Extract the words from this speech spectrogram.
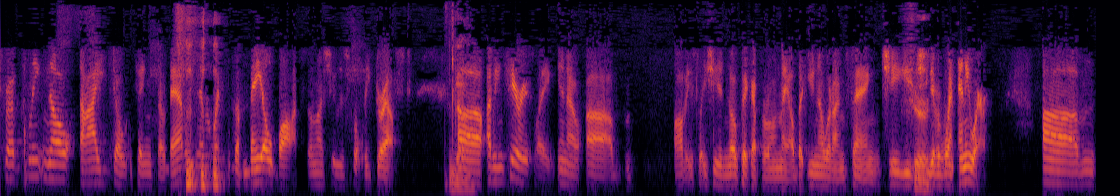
scrubbed clean. No, I don't think so. Natalie never went to the mailbox unless she was fully dressed. Uh, I mean, seriously, you know, uh, obviously she didn't go pick up her own mail, but you know what I'm saying. She, Sure. she never went anywhere. Um,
